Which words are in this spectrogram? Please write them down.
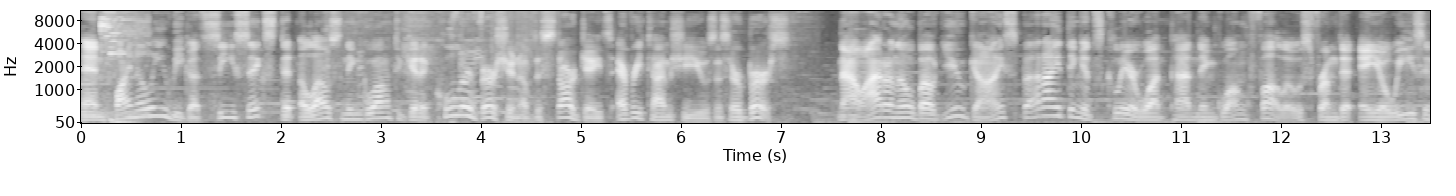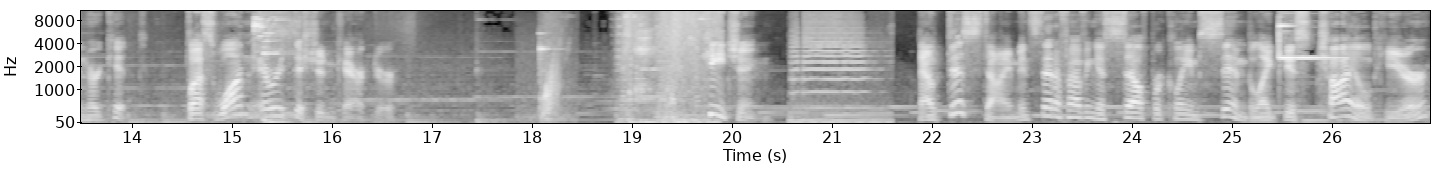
And finally, we got C6 that allows Ningguang to get a cooler version of the Star Jades every time she uses her burst. Now, I don't know about you guys, but I think it's clear what Pat Ningguang follows from the AoEs in her kit. Plus one erudition character. Keqing. Now this time, instead of having a self-proclaimed simp like this child here,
